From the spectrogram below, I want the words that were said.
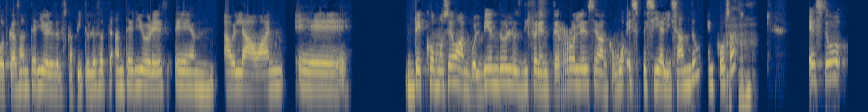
podcasts anteriores, de los capítulos anteriores, em, hablaban eh, de cómo se van volviendo los diferentes roles, se van como especializando en cosas. Esto,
